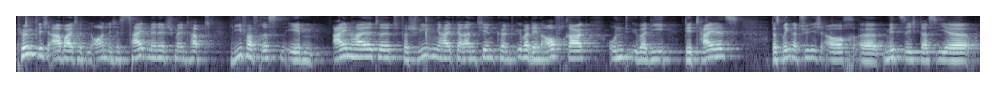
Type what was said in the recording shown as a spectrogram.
pünktlich arbeitet, ein ordentliches Zeitmanagement habt, Lieferfristen eben einhaltet, Verschwiegenheit garantieren könnt über den Auftrag und über die Details. Das bringt natürlich auch äh, mit sich, dass ihr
